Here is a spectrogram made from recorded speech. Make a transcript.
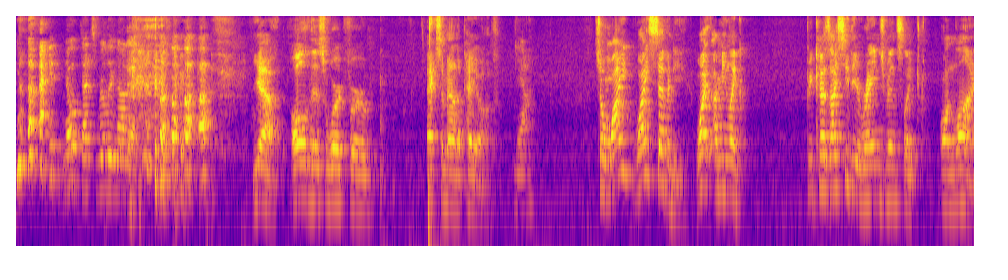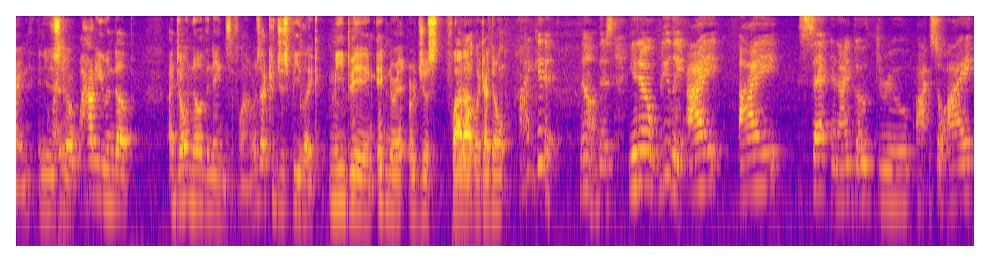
it. nope, that's really not it. Yeah, all of this work for X amount of payoff. yeah. So why why seventy? Why I mean like because I see the arrangements like online and you just Right. go, how do you end up I don't know the names of flowers. That could just be like me being ignorant or just flat out like I don't I get it. No, there's you know really I I set and I go through. I so I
